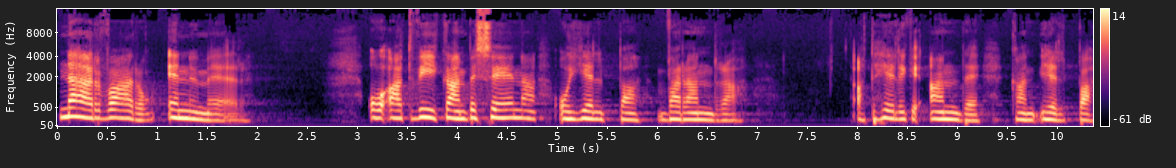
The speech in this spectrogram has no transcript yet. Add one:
Närvaro ännu mer. Och att vi kan betjäna och hjälpa varandra. Att helige Ande kan hjälpa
